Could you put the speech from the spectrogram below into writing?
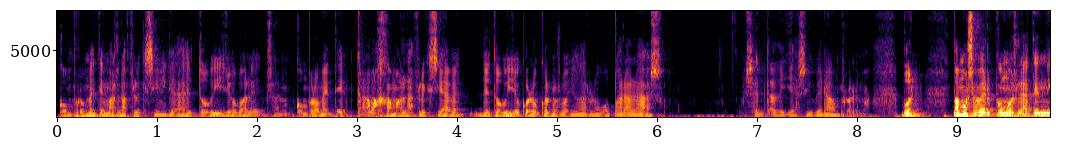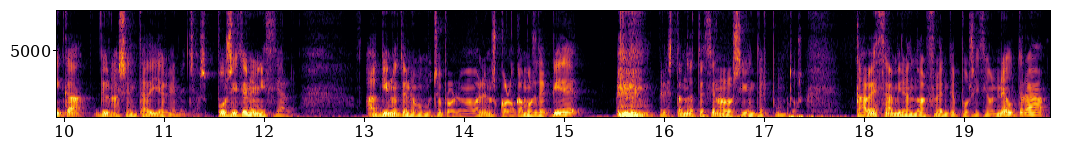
compromete más la flexibilidad del tobillo, ¿vale? O sea, compromete, trabaja más la flexibilidad de tobillo, con lo cual nos va a ayudar luego para las sentadillas si hubiera un problema. Bueno, vamos a ver cómo es la técnica de unas sentadillas bien hechas. Posición inicial. Aquí no tenemos mucho problema, ¿vale? Nos colocamos de pie, prestando atención a los siguientes puntos. Cabeza mirando al frente, posición neutra.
